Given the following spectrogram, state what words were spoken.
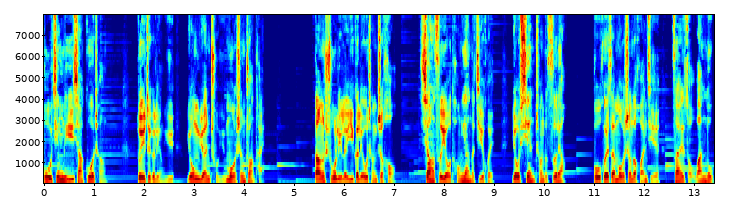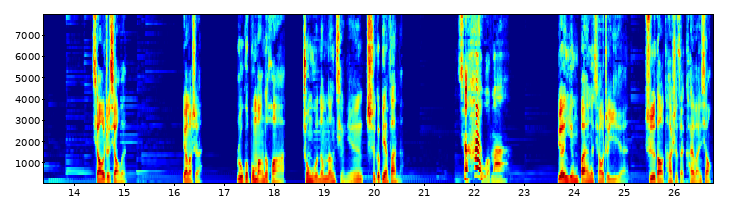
不经历一下过程，对这个领域永远处于陌生状态。当梳理了一个流程之后。下次有同样的机会，有现成的资料，不会在陌生的环节再走弯路。乔治笑问：“袁老师，如果不忙的话，中午能不能请您吃个便饭呢？”想害我吗？袁英白了乔治一眼，知道他是在开玩笑。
